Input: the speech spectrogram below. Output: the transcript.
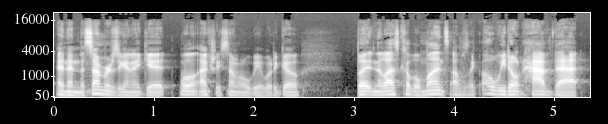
and then the summer's gonna get well. Actually, summer will be able to go, but in the last couple months, I was like, oh, we don't have that.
